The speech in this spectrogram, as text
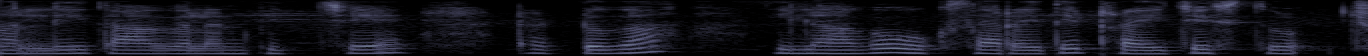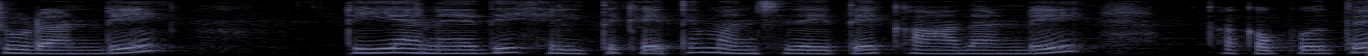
మళ్ళీ తాగాలనిపించేటట్టుగా ఇలాగ ఒకసారి అయితే ట్రై చేస్తూ చూడండి. టీ అనేది హెల్త్కి అయితే మంచిదైతే కాదండి. కాకపోతే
